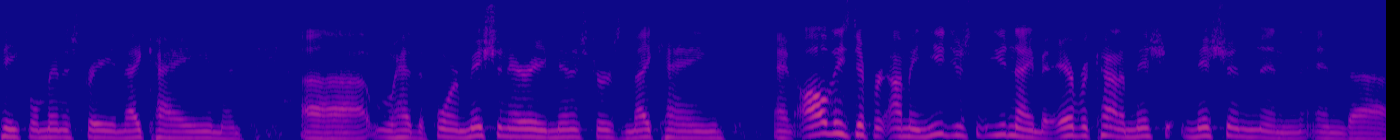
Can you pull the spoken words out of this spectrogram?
people ministry, and they came, and uh, we had the foreign missionary ministers, and they came, and all these different. I mean, you just you name it, every kind of mission, mission and and uh,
